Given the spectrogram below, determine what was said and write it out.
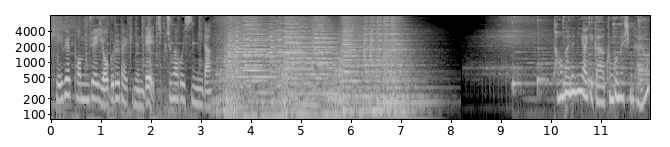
계획 범죄 여부를 밝히는 데 집중하고 있습니다. 더 많은 이야기가 궁금하신가요?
